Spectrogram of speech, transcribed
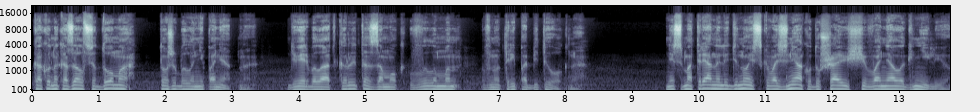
Как он оказался дома, тоже было непонятно. Дверь была открыта, замок выломан, внутри побиты окна. Несмотря на ледяной сквозняк, удушающе воняло гнилью.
